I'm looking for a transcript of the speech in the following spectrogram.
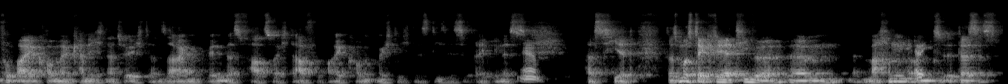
vorbeikomme, kann ich natürlich dann sagen, wenn das Fahrzeug da vorbeikommt, möchte ich, dass dieses oder jenes ja. passiert. Das muss der Kreative ähm, machen und das ist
